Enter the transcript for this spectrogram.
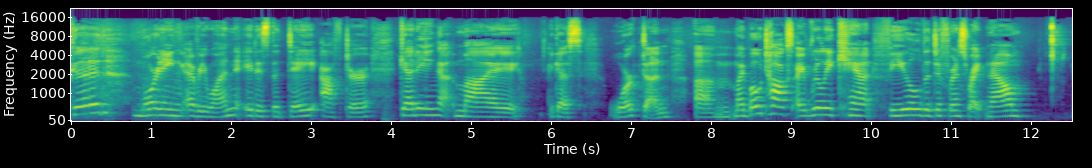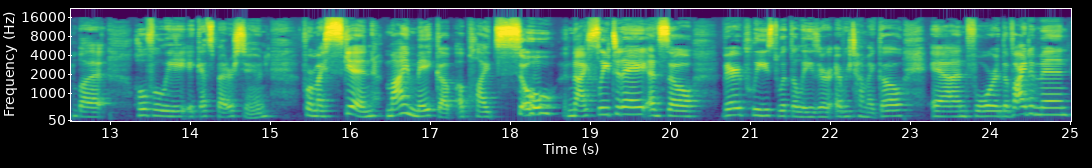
Good morning, everyone. It is the day after getting my, I guess, work done. Um, my Botox, I really can't feel the difference right now, but hopefully it gets better soon. For my skin, my makeup applied so nicely today, and so very pleased with the laser every time I go. And for the vitamin,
